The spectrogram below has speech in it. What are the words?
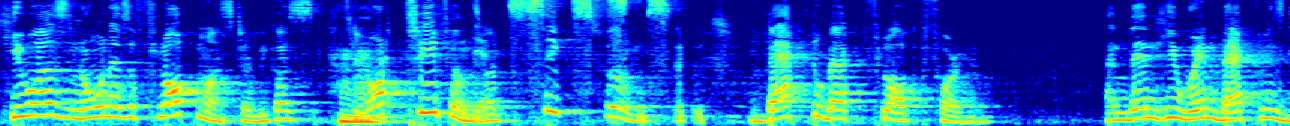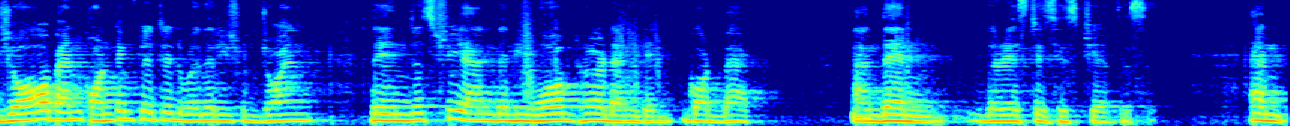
he was known as a flop master because not three films but six films back to back flopped for him. And then he went back to his job and contemplated whether he should join the industry, and then he worked hard and get, got back. And then the rest is history, as they say. And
